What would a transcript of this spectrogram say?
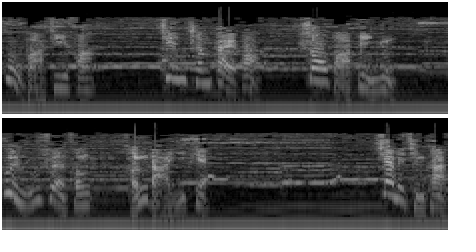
固把击发，肩枪带棒，稍把并用，棍如旋风，横打一片。下面请看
